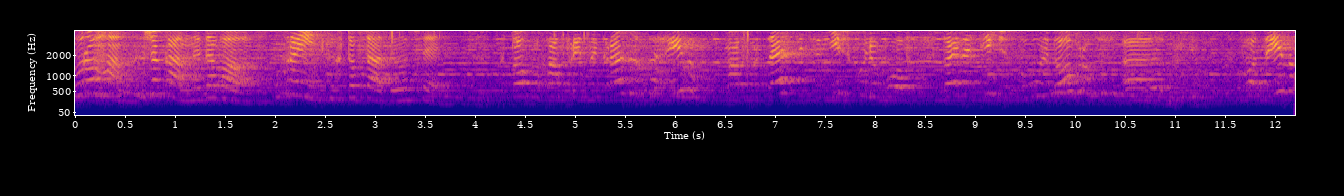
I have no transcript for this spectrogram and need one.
ворогам, хижакам не давала українських топтати осель. Мав у серці сильнішу любов, той на січу свою добру е, годину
